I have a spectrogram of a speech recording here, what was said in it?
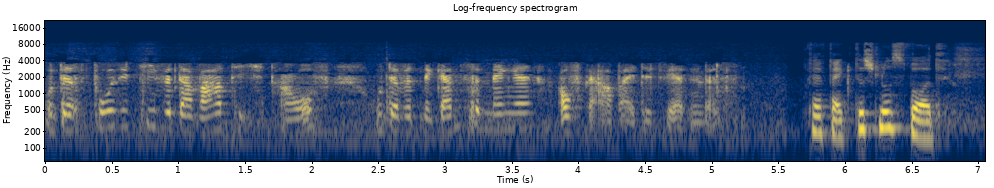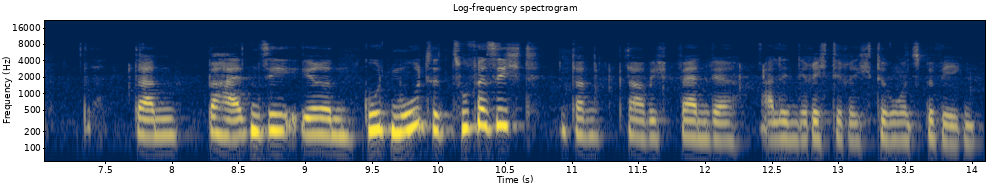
Und das Positive, da warte ich drauf und da wird eine ganze Menge aufgearbeitet werden müssen. Perfektes Schlusswort. Dann behalten Sie Ihren guten Mut, Zuversicht und dann, glaube ich, werden wir alle in die richtige Richtung uns bewegen.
